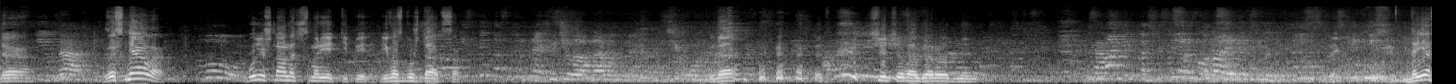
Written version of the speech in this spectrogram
Да. Да. Засняла? Клоун. Будешь на ночь смотреть теперь и возбуждаться. Чучело огородное. Да? Чучело огородное. Да я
